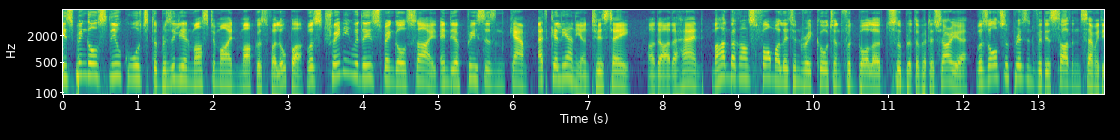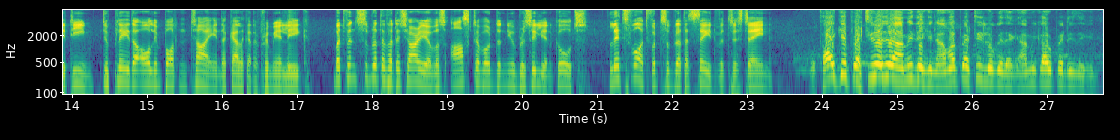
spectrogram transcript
East Bengal's new coach, the Brazilian mastermind Marcos Falopa, was training with the East Bengal side in their pre-season camp at Kalyani on Tuesday. On the other hand, Mohun Bagan's former legendary coach and footballer Subrata Bhattacharya was also present with his Southern Samity team to play the all-important tie in the Calcutta Premier League. But when Subrata Bhattacharya was asked about the new Brazilian coach, let's watch what Subrata said with disdain. কোথায় কি practice হয়েছে আমি দেখি না আমার practice লোকে দেখে আমি কারোর প্র্যাকটিস দেখি না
